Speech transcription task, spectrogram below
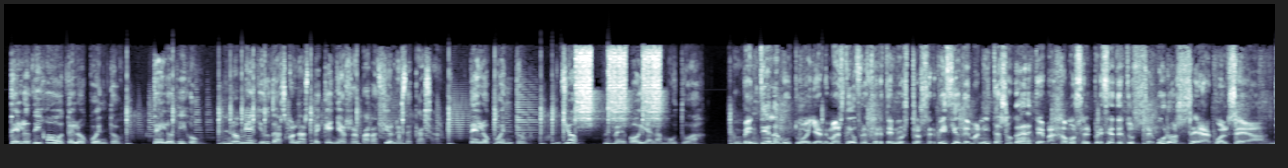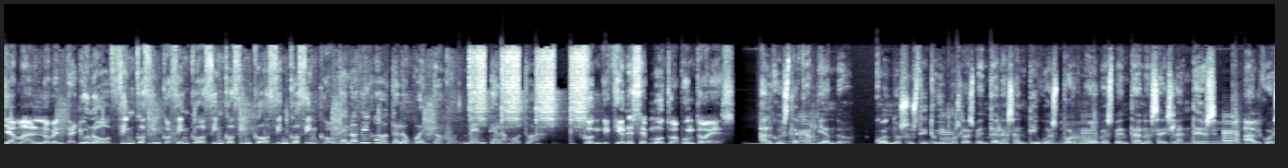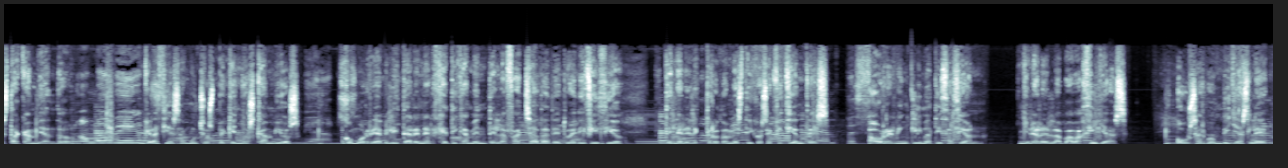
¿Te lo digo o te lo cuento? Te lo digo. No me ayudas con las pequeñas reparaciones de casa. Te lo cuento. Yo me voy a la mutua. Vente a la mutua y además de ofrecerte nuestro servicio de manitas hogar, te bajamos el precio de tus seguros, sea cual sea. Llama al 91 555 5555. Te lo digo o te lo cuento. Vente a la mutua. Condiciones en mutua.es. Algo está cambiando cuando sustituimos las ventanas antiguas por nuevas ventanas aislantes. Algo está cambiando. Gracias a muchos pequeños cambios, como rehabilitar energéticamente la fachada de tu edificio, tener electrodomésticos eficientes, ahorrar en climatización, llenar el lavavajillas o usar bombillas LED,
